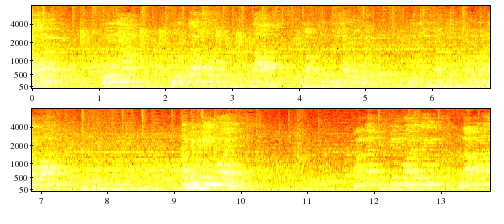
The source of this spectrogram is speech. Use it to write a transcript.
মহাশয় উইনা রুদ্রাক্ষ দাস নর্থচন্দ্র সরণ বিজেপি নর্থচন্দ্র সরণ খেলোয়াড় ফিফটিন বয়েজ আন্ডার ফিফটিন বয়েজে রানারা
